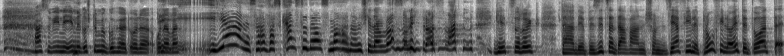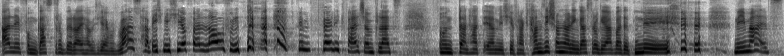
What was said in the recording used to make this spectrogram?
Hast du wie eine innere Stimme gehört oder, oder was? Ja, das war, was kannst du daraus machen? Da habe ich gedacht, was soll ich daraus machen? Geh zurück. Da der Besitzer, da waren schon sehr viele Profileute dort, alle vom Gastrobereich. Habe ich gedacht, was habe ich mich hier verlaufen? ich bin völlig falsch am Platz. Und dann hat er mich gefragt, haben Sie schon mal in Gastro gearbeitet? Nee, niemals.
